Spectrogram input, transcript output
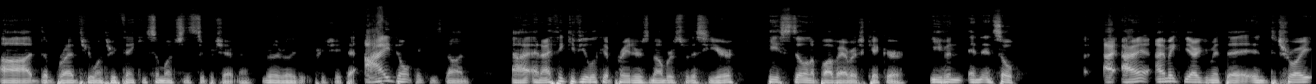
Uh, the bread three one three. Thank you so much for the super chat, man. Really, really appreciate that. I don't think he's done, uh, and I think if you look at Prater's numbers for this year, he's still an above average kicker. Even and and so I, I, I make the argument that in Detroit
